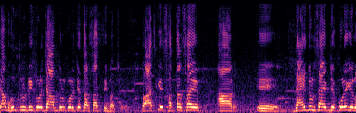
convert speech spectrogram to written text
যা ভুল ত্রুটি করেছে আব্দুল করেছে, তার শাস্তি পাচ্ছে। তো আজকে সাত্তার সাহেব আর এ জাহিদুল সাহেব যে করে গেল,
